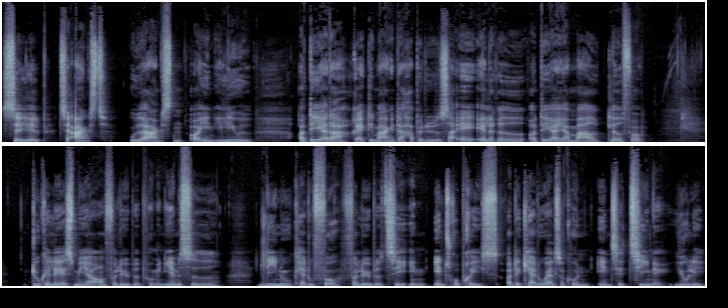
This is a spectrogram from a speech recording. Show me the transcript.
selvhjælp til angst, ud af angsten og ind i livet. Og det er der rigtig mange, der har benyttet sig af allerede, og det er jeg meget glad for. Du kan læse mere om forløbet på min hjemmeside, Lige nu kan du få forløbet til en intropris, og det kan du altså kun indtil 10. juli.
